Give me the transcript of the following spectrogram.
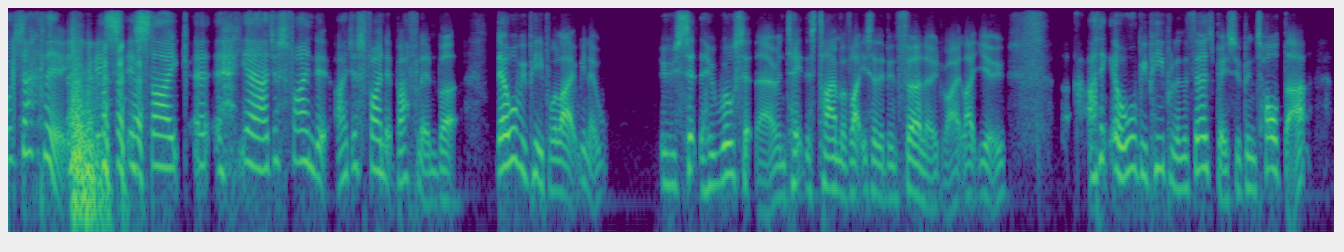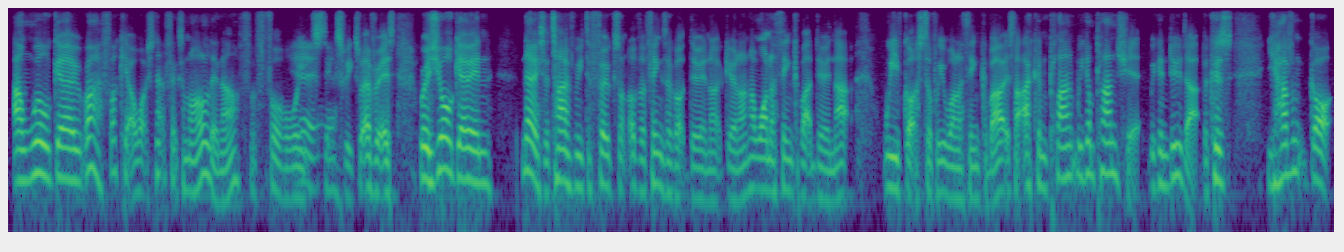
exactly. It's it's like uh, yeah, I just find it I just find it baffling. But there will be people like you know who sit who will sit there and take this time of like you said they've been furloughed right like you. I think there will be people in the third space who've been told that and we'll go right fuck it I'll watch Netflix I'm on holiday now for four Yeah, weeks yeah. six weeks whatever it is. Whereas you're going no it's a time for me to focus on other things I've got doing like going on. I want to think about doing that. We've got stuff we want to think about. It's like I can plan we can plan shit. We can do that because you haven't got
